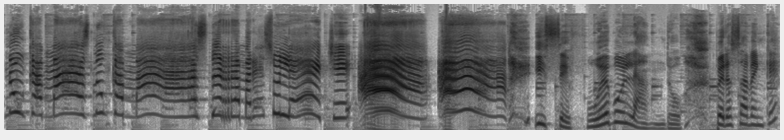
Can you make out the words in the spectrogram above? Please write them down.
¡Nunca más, nunca más! ¡Derramaré su leche! ¡Ah! ¡Ah! Y se fue volando. Pero ¿saben qué?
